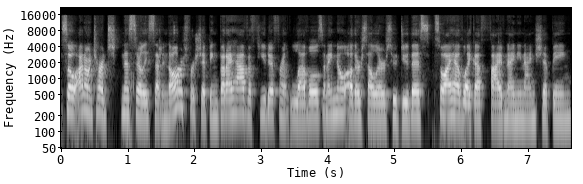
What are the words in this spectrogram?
So I don't charge necessarily $7 for shipping, but I have a few different levels and I know other sellers who do this. So I have like a $5.99 shipping.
